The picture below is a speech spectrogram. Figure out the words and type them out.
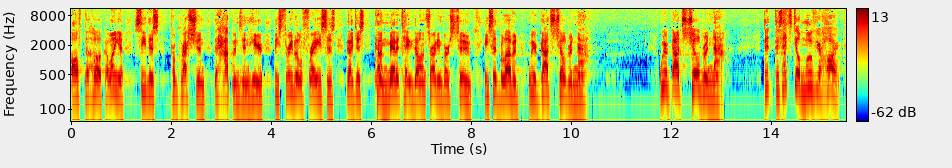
off the hook. I want you to see this progression that happens in here. These three little phrases that I just kind of meditated on, starting in verse 2. He said, Beloved, we are God's children now. We are God's children now. Does that still move your heart?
